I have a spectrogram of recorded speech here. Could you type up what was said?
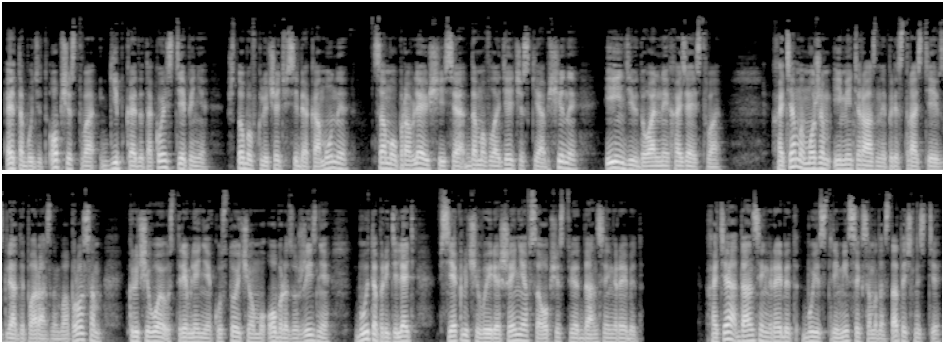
Это будет общество, гибкое до такой степени, чтобы включать в себя коммуны, самоуправляющиеся домовладельческие общины и индивидуальные хозяйства – Хотя мы можем иметь разные пристрастия и взгляды по разным вопросам, ключевое устремление к устойчивому образу жизни будет определять все ключевые решения в сообществе Dancing Rabbit. Хотя Dancing Rabbit будет стремиться к самодостаточности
